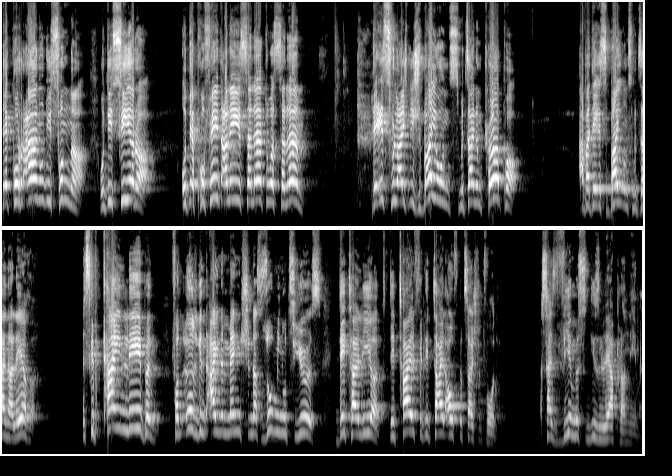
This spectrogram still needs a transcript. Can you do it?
Der Koran und die Sunna und die Sira und der Prophet wassalam, der ist vielleicht nicht bei uns mit seinem Körper, aber der ist bei uns mit seiner Lehre. Es gibt kein Leben, von irgendeinem Menschen, das so minutiös, detailliert, Detail für Detail aufgezeichnet wurde. Das heißt, wir müssen diesen Lehrplan nehmen.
